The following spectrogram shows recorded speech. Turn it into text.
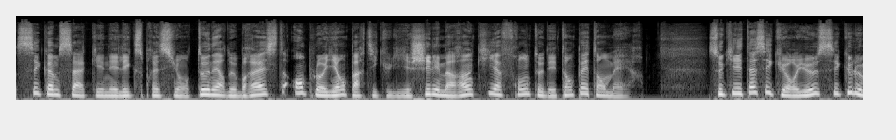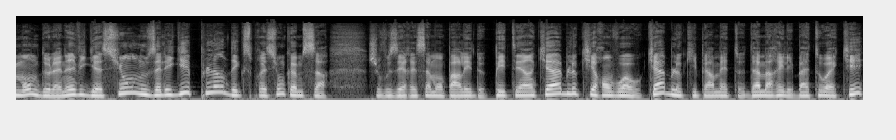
C'est comme ça qu'est née l'expression tonnerre de Brest, employée en particulier chez les marins qui affrontent des tempêtes en mer. Ce qui est assez curieux, c'est que le monde de la navigation nous a légué plein d'expressions comme ça. Je vous ai récemment parlé de péter un câble qui renvoie aux câbles qui permettent d'amarrer les bateaux à quai,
